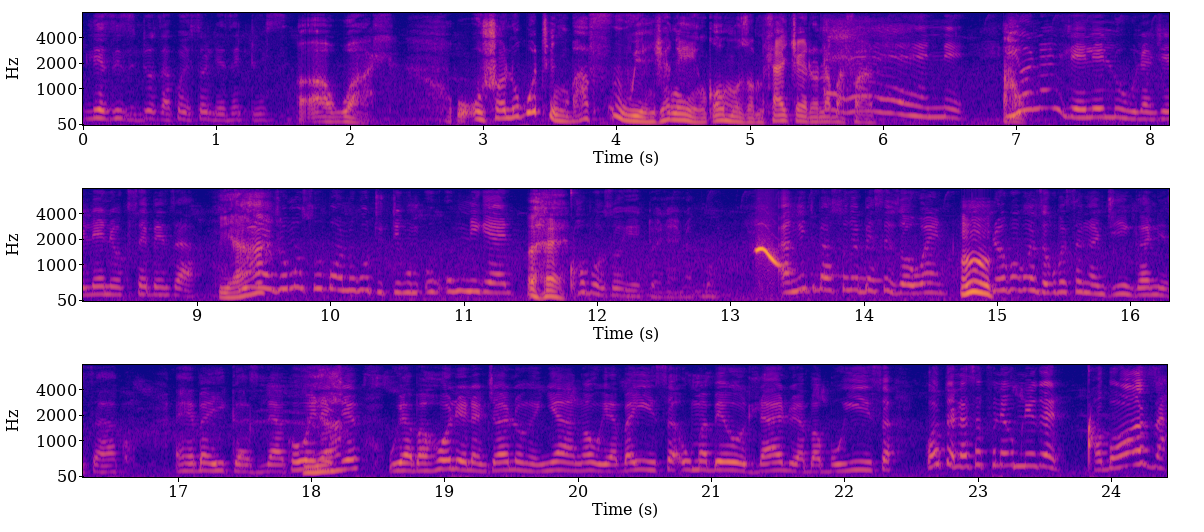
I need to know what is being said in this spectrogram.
Lezi zinto zakho yisondeze eduze. Akwahle ushola ukuthi ngibafuye njengeyinkomo zomhlatshelo labafana ene. Iyona ndlela elula nje lena yokusebenza. Ya. Uye nje uma usubona ukuthi udinga um- ukunikela Ehhe. qhobozo yedwa lana kubona angithi basuke besizo wena lokho kwenza kube senganje iy'ngane zakho. Um bayigazi lakho wena Ya. nje uyabaholela njalo ngenyanga uyabayisa uma beyodlala uyababuyisa kodwa la sekufuneka umnikele qhoboza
